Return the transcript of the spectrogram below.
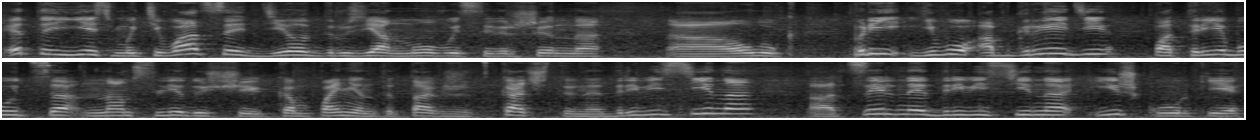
Это и есть мотивация делать, друзья, новый совершенно а, лук. При его апгрейде потребуются нам следующие компоненты. Также качественная древесина, а, цельная древесина и шкурки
